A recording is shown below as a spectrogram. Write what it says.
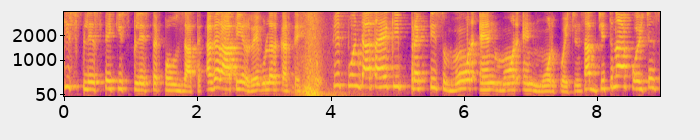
किस प्लेस पे किस प्लेस तक पहुँच जाते हैं। अगर आप ये रेगुलर करते हैं तो फिर पॉइंट आता है कि practice more and more and more questions आप जितना क्वेश्चंस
